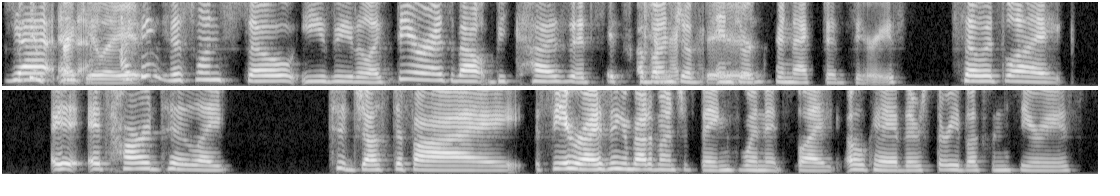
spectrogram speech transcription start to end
yeah, and speculate. I think this one's so easy to like theorize about because it's It's a bunch of interconnected series. So it's like it, it's hard to like to justify theorizing about a bunch of things when it's like, okay, there's three books in the series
